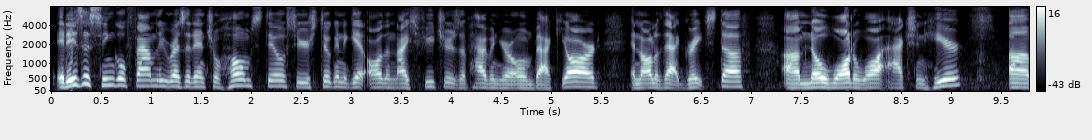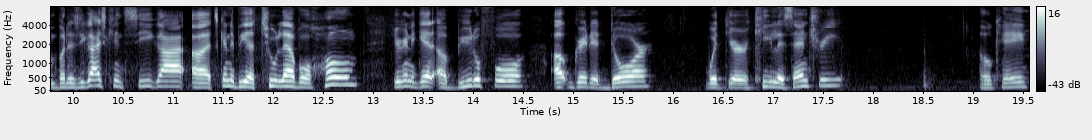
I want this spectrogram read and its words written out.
It is a single family residential home still, so you're still gonna get all the nice features of having your own backyard and all of that great stuff. Um, no wall-to-wall -wall action here. Um, but as you guys can see, guys, uh, it's gonna be a two-level home. You're gonna get a beautiful upgraded door with your keyless entry. Okay.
